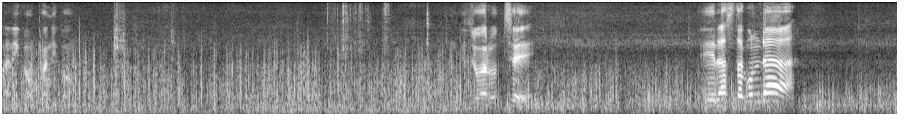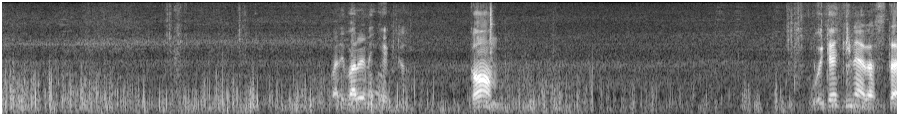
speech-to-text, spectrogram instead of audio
পানি কম পানি কম কি জোয়ার হচ্ছে এ রাস্তা কোনটা? পানি বাড়ে নাকি একটু? কম। ওইটা কি না রাস্তা?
